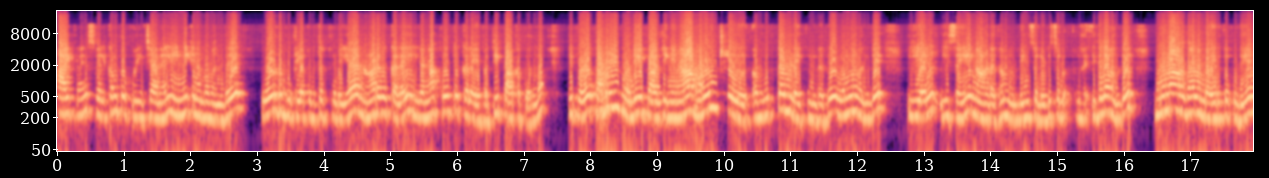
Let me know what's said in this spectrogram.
Hi friends welcome to my channel இன்னைக்கு நம்ம வந்து ஓல்டு புக்ல கொடுத்தக்கூடிய நாடகக்கலை இல்லைன்னா கூத்துக்கலையை பத்தி பார்க்க போறோம். இப்போ தமிழ் மொழி பாத்தீங்கன்னா மூன்று முத்தமிழை கொண்டது. ஒண்ணு வந்து இயல் இசை நாடகம் அப்படின்னு சொல்லிட்டு சொல்லுவாங்க. இதுல வந்து மூணாவதா நம்ம இருக்கக்கூடிய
